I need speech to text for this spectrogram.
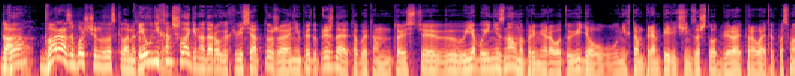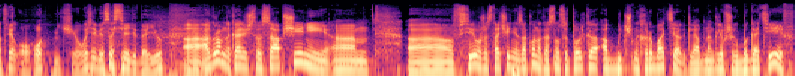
Да, да, два раза больше, чем на 20 километров. И у них да. аншлаги на дорогах висят тоже, они предупреждают об этом. То есть э, я бы и не знал, например, а вот увидел, у них там прям перечень, за что отбирают права. Я так посмотрел, ого, ничего себе, соседи дают. А, огромное количество сообщений. А, а, все ужесточения закона коснутся только обычных работяг. Для обнаглевших богатеев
